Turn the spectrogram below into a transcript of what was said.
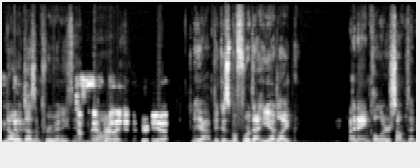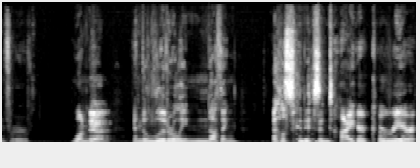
no, it doesn't prove anything. Um, related injury, yeah. yeah, because before that he had like an ankle or something for one game, Yeah. and literally nothing else in his entire career.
